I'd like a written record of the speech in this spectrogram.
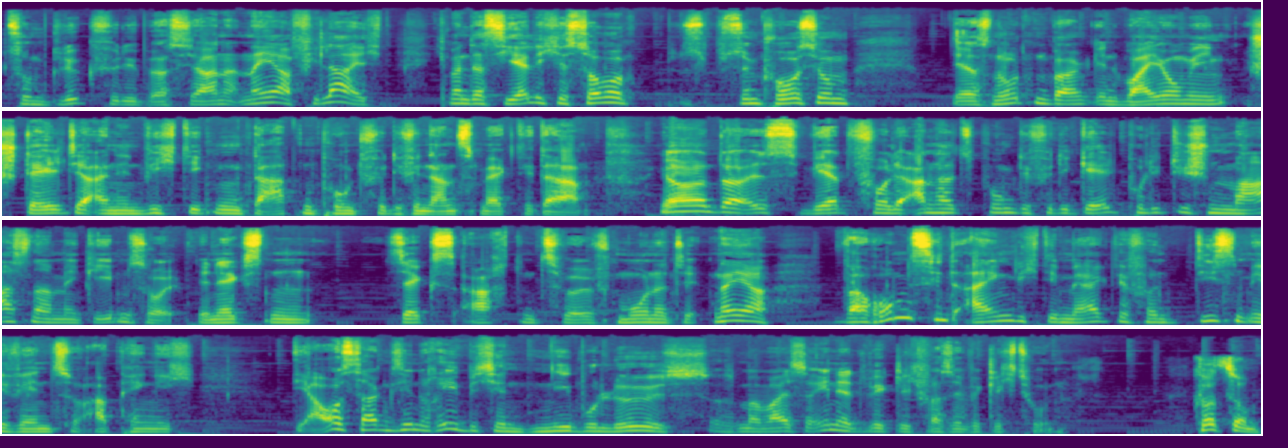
Zum Glück für die Börsianer. Naja, vielleicht. Ich meine, das jährliche Sommersymposium der Notenbank in Wyoming stellt ja einen wichtigen Datenpunkt für die Finanzmärkte dar. Ja, da es wertvolle Anhaltspunkte für die geldpolitischen Maßnahmen geben soll. Die nächsten sechs, acht und zwölf Monate. Naja, warum sind eigentlich die Märkte von diesem Event so abhängig? Die Aussagen sind doch eh ein bisschen nebulös. Also man weiß ja eh nicht wirklich, was sie wirklich tun. Kurzum,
